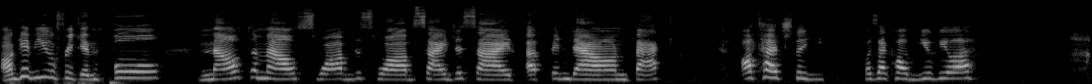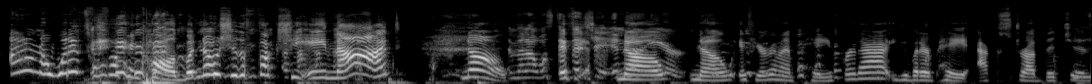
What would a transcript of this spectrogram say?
I'll give you a freaking full mouth to mouth, swab to swab, side to side, up and down, back. I'll touch the what's that called? Uvula? I don't know what it's fucking called, but no, she the fuck she ain't not. No. And then I stick If that shit in no, no, if you're gonna pay for that, you better pay extra bitches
